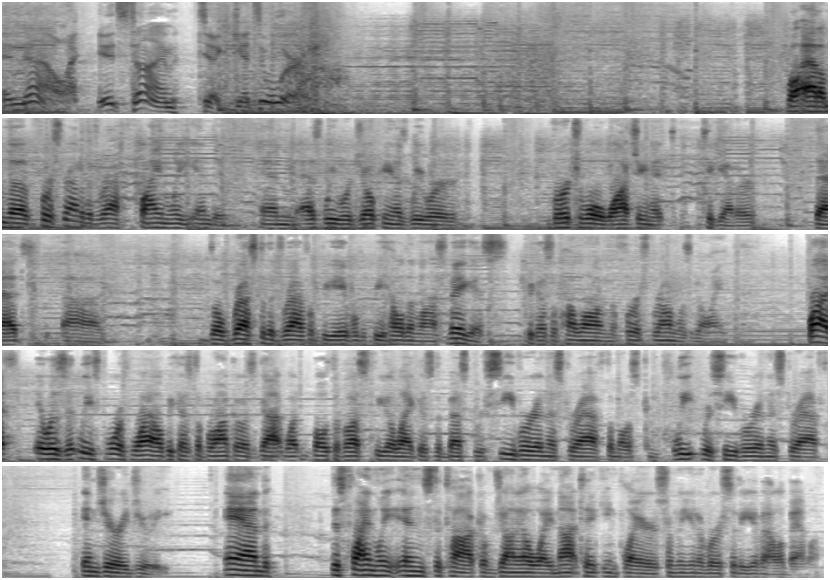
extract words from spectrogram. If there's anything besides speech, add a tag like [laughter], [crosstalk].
And now it's time to get to work. Well, Adam, the first round of the draft finally ended. And as we were joking, as we were virtual watching it together, that uh, the rest of the draft would be able to be held in Las Vegas because of how long the first round was going. But it was at least worthwhile because the Broncos got what both of us feel like is the best receiver in this draft, the most complete receiver in this draft, in Jerry Jeudy. And this finally ends the talk of John Elway not taking players from the University of Alabama.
